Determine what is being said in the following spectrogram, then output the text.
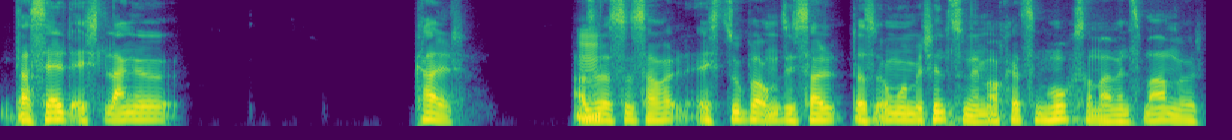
das hält echt lange kalt. Also Mhm. das ist auch echt super, um sich halt das irgendwo mit hinzunehmen, auch jetzt im Hochsommer, wenn es warm wird.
